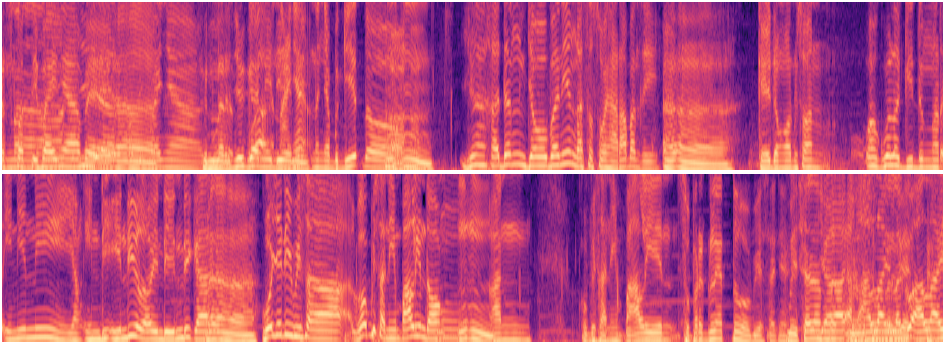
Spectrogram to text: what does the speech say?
Spotify-nya apa Iya ya? Spotify-nya Bener Gua- juga gua nih dia nanya, nih. nanya begitu Mm-mm. Ya kadang jawabannya nggak sesuai harapan sih Heeh. Kayak denger misalnya Wah gue lagi denger ini nih Yang indie-indie loh Indie-indie kan Heeh. Gue jadi bisa Gue bisa nimpalin dong Mm-mm. Kan Gue bisa nimpalin Super glad tuh biasanya. Bisa nonton Ya yang alay lagu alay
